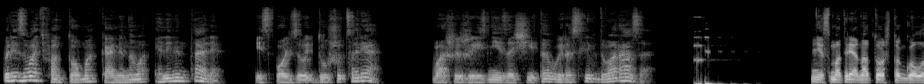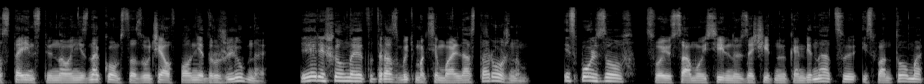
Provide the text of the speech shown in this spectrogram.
Призвать фантома каменного элементаля. Использовать душу царя. Ваши жизни и защита выросли в два раза. Несмотря на то, что голос таинственного незнакомца звучал вполне дружелюбно, я решил на этот раз быть максимально осторожным, использовав свою самую сильную защитную комбинацию из фантома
